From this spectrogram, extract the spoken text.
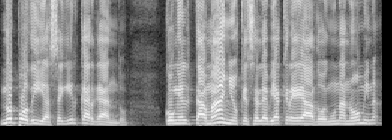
no podía seguir cargando con el tamaño que se le había creado en una nómina,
